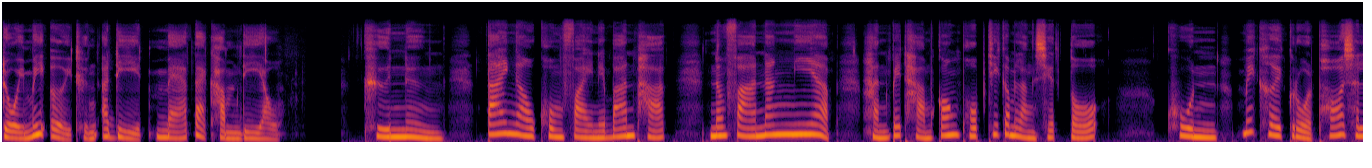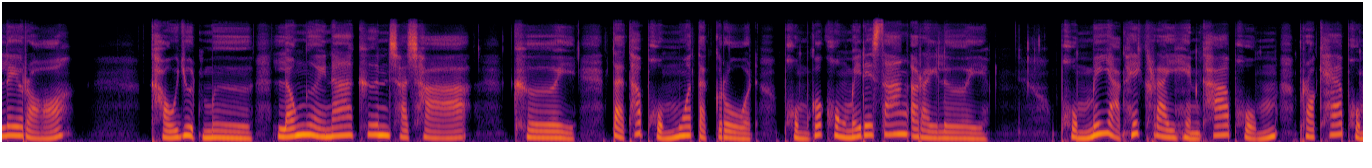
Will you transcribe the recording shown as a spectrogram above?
โดยไม่เอ่ยถึงอดีตแม้แต่คำเดียว คืนหนึ่ง ใต้เงาโคมไฟในบ้านพัก น้ำฟ้านั่งเงียบ หันไปถามก้องพบที่กำลังเช็ดโต๊ะ คุณไม่เคยโกรธพ่อฉันเลยหรอ เขาหยุดมือแล้วเงยหน้าขึ้นช้าๆ เคย แต่ถ้าผมมัวแต่โกรธ ผมก็คงไม่ได้สร้างอะไรเลย ผมไม่อยากให้ใครเห็นค่าผม เพราะแค่ผม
